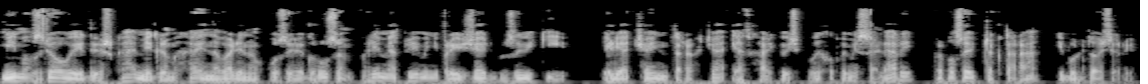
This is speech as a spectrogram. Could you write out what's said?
Мимо взрёвывая движками и громыхая наваленным в кузове грузом, время от времени проезжают грузовики, или отчаянно тарахтя и отхаркиваясь выхлопами соляры, проползают трактора и бульдозеры.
